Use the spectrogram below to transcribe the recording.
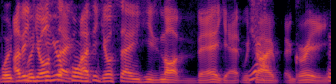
what, I think but you're your saying. point, I think you're saying he's not there yet, which Yeah. I agree. But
